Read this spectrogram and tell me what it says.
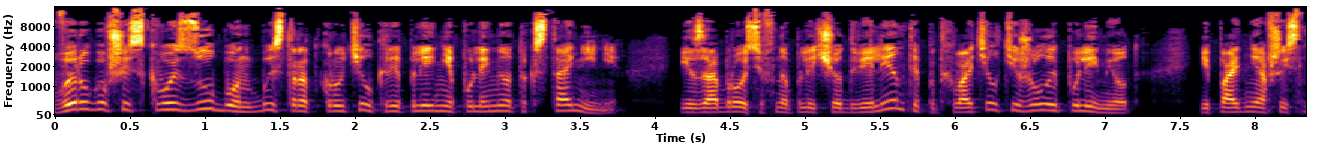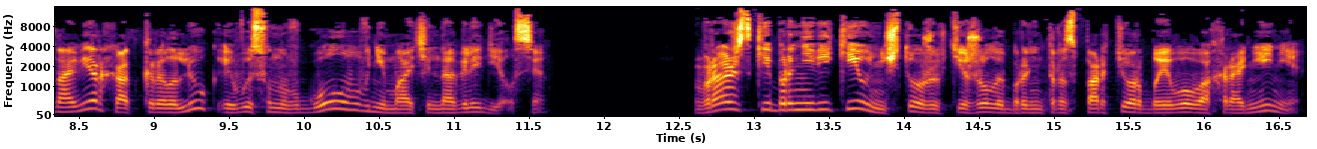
Выругавшись сквозь зубы, он быстро открутил крепление пулемета к станине и, забросив на плечо две ленты, подхватил тяжелый пулемет и, поднявшись наверх, открыл люк и, высунув голову, внимательно огляделся. Вражеские броневики, уничтожив тяжелый бронетранспортер боевого охранения,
